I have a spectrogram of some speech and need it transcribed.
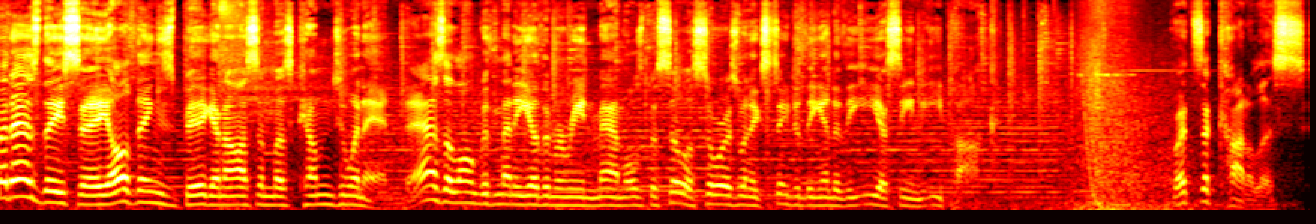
But as they say, all things big and awesome must come to an end, as along with many other marine mammals, Basilosaurus went extinct at the end of the Eocene epoch. Quetzalcoatlus.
